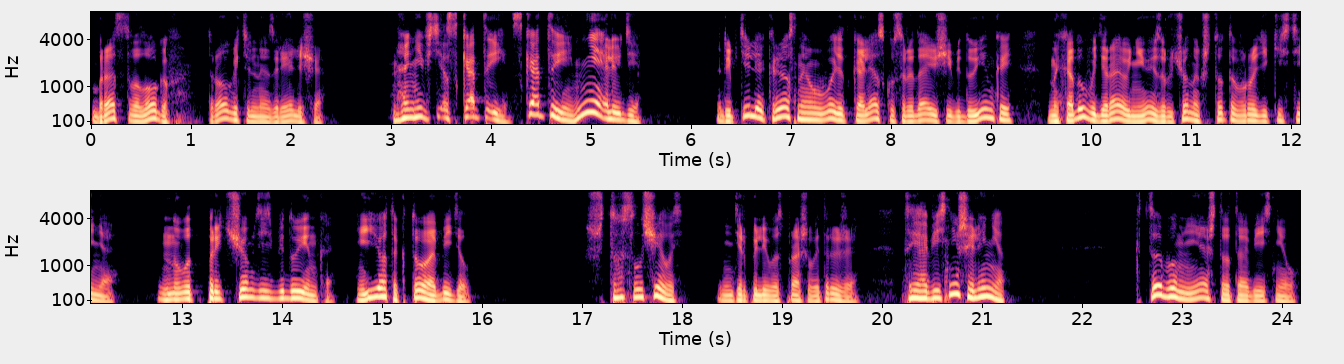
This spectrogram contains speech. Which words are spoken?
Братство логов — трогательное зрелище. «Они все скоты, скоты, не люди!» Рептилия красная уводит коляску с рыдающей бедуинкой, на ходу выдирая у нее из ручонок что-то вроде кистеня. Ну вот при чем здесь бедуинка? Ее-то кто обидел? «Что случилось?» — нетерпеливо спрашивает рыжая. «Ты объяснишь или нет?» «Кто бы мне что-то объяснил?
